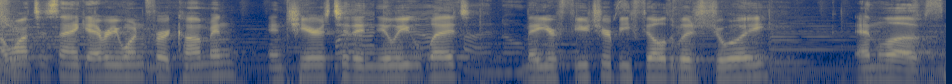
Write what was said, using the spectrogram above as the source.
I want to thank everyone for coming and cheers to the newlyweds. May your future be filled with joy and love.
